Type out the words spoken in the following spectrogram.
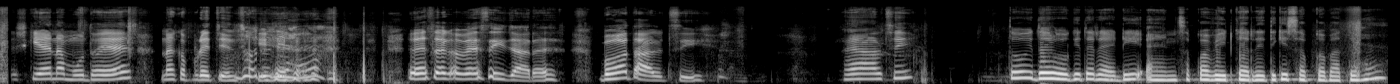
ब्रश किया ना मुँह धोया ना कपड़े चेंज किए वैसा का वैसे ही जा रहा है। बहुत आलसी। है आलसी? तो इधर हो गए थे रेडी एंड सबका वेट कर रहे थे कि सब कब आते हैं।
